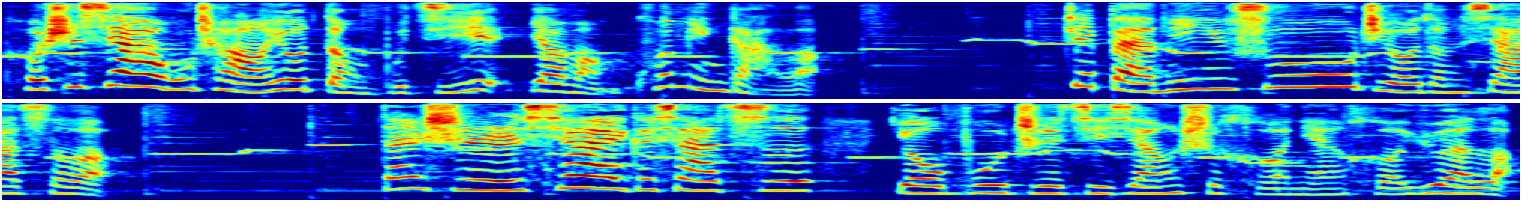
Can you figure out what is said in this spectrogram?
可是下午场又等不及，要往昆明赶了。这百密一疏，只有等下次了。但是下一个下次又不知即将是何年何月了。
